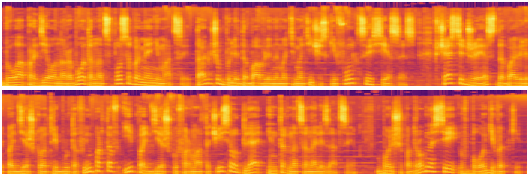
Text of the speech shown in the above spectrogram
Была проделана работа над способами анимации. Также были добавлены математические функции CSS. В части JS добавили поддержку атрибутов импортов и поддержку формата чисел для интернационализации. Больше подробностей в блоге WebKit.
